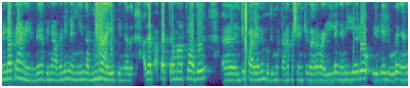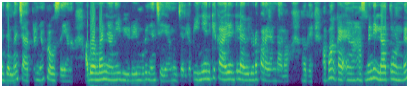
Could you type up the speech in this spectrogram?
മിണ്ടാപ്രാണിയുണ്ട് പിന്നെ അവനും എന്നെയും തമ്മിലായി. പിന്നെ അത് അത് അപ്പം എത്രമാത്രം അത് എനിക്ക് പറയാനും ബുദ്ധിമുട്ടാണ്. പക്ഷെ എനിക്ക് വേറെ വഴിയില്ല. ഞാൻ ഈ ഒരു വീഡിയോയിലൂടെ ഞാൻ ഇതെല്ലാം ചാപ്റ്റർ ഞാൻ ക്ലോസ് ചെയ്യണം. അതുകൊണ്ടാണ് ഞാൻ ഈ വീഡിയോയും കൂടി ഞാൻ ചെയ്യാമെന്ന് വിചാരിക്കും അപ്പം ഇനി എനിക്ക് കാര്യം എനിക്ക് ലൈവിലൂടെ പറയണ്ടല്ലോ ഓക്കെ അപ്പം ഹസ്ബൻഡ് ഇല്ലാത്തതുകൊണ്ട്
